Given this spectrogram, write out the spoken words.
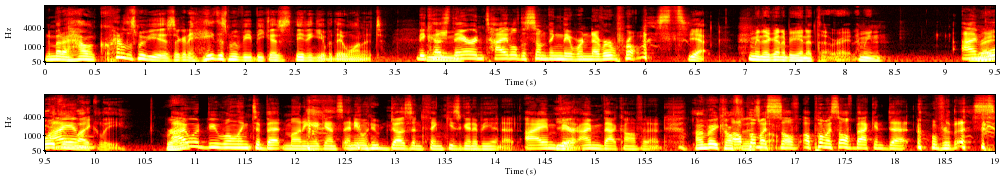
No matter how incredible this movie is, they're gonna hate this movie because they didn't get what they wanted. because mean- they're entitled to something they were never promised. Yeah, I mean, they're going to be in it though, right? I mean, I'm more I than am, likely. right? I would be willing to bet money against anyone who doesn't think he's going to be in it. I am very, Yeah. I'm that confident. I'm very confident. I'll put as well. myself, I'll put myself back in debt over this.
